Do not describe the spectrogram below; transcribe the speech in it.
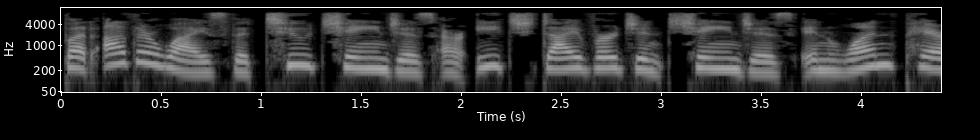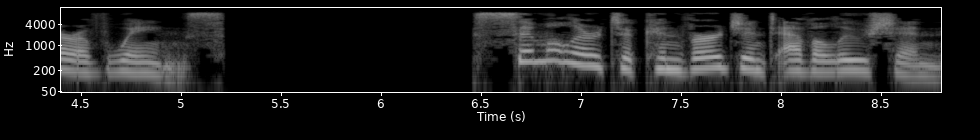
but otherwise the two changes are each divergent changes in one pair of wings. Similar to convergent evolution,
